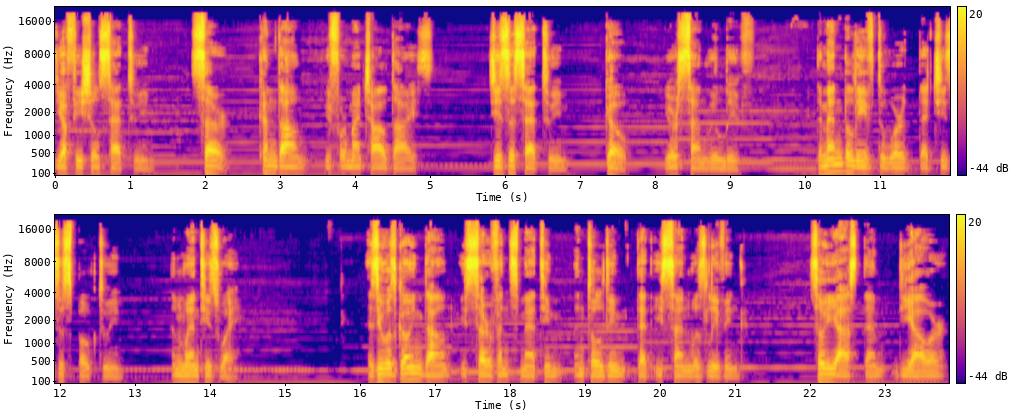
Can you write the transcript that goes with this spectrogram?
The official said to him, Sir, come down before my child dies. Jesus said to him, Go, your son will live. The man believed the word that Jesus spoke to him and went his way. As he was going down, his servants met him and told him that his son was living. So he asked them the hour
